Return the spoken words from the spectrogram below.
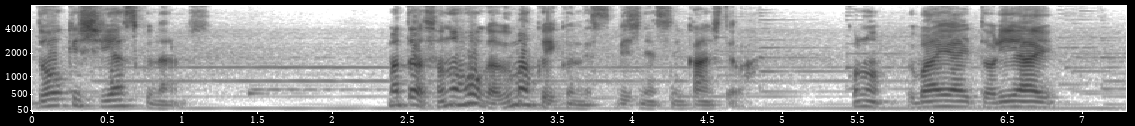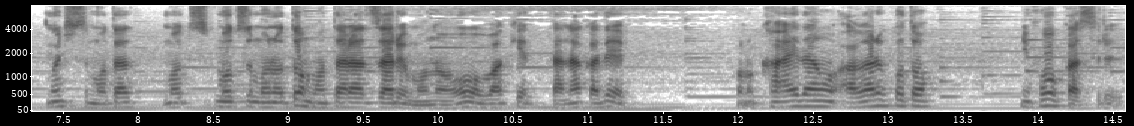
同期しやすくなるんですまたその方がうまくいくんですビジネスに関してはこの奪い合い取り合い持ちつ持た持つ持つものと持たらざるものを分けた中でこの階段を上がることにフォーカスする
